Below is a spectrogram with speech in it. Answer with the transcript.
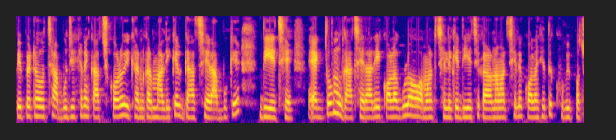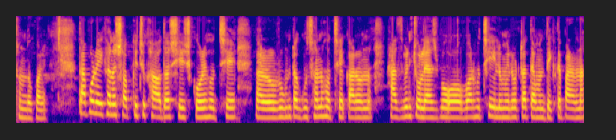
পেঁপেটা হচ্ছে আব্বু যেখানে কাজ করো এখানকার মালিকের গাছের আব্বুকে দিয়েছে। একদম গাছের, আর এই কলাগুলোও আমার ছেলেকে দিয়েছে, কারণ আমার ছেলে কলা খেতে খুবই পছন্দ করে। তারপরে এখানে সব কিছু খাওয়া দাওয়া শেষ করে হচ্ছে, আর রুমটা গুছানো হচ্ছে, কারণ হাজব্যান্ড চলে আসব, ও আবার হচ্ছে এলোমেলোটা তেমন দেখতে পারে না।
